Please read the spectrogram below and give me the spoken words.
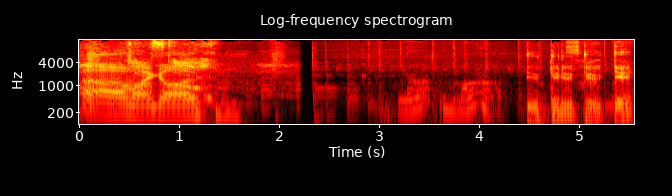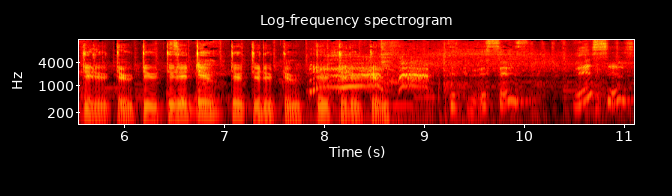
oh my god. Not mom. Do do do do do do do do do do do do do do do do do do. this is. This is.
